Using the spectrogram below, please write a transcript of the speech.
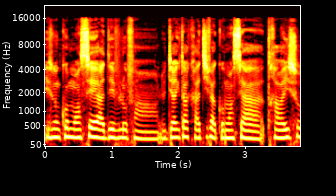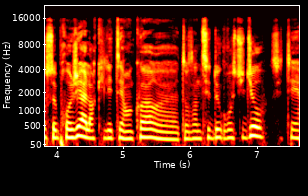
Ils ont commencé à développer, enfin, le directeur créatif a commencé à travailler sur ce projet alors qu'il était encore euh, dans un de ces deux gros studios. C'était,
